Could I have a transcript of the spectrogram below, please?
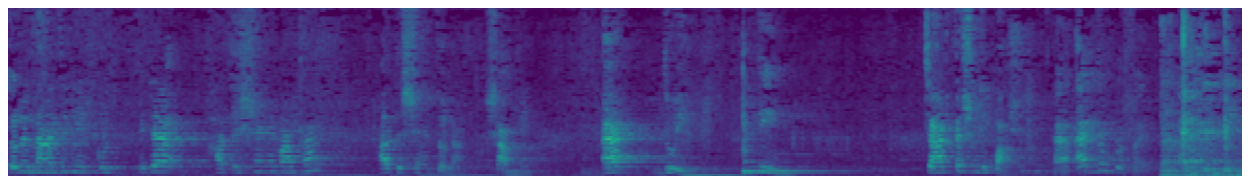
তোরা না জেনে এটা হাতের সঙ্গে মাথা হাতের সঙ্গে তোলা সামনে। এক দুই তিন। চারটা শুধু পা হ্যাঁ একদম প্রোফাইল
